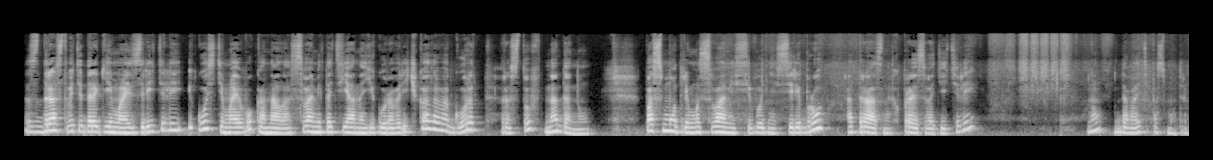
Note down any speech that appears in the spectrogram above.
Здравствуйте, дорогие мои зрители и гости моего канала. С вами Татьяна Егорова-Речкалова, город Ростов-на-Дону. Посмотрим мы с вами сегодня серебро от разных производителей. Ну, давайте посмотрим.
